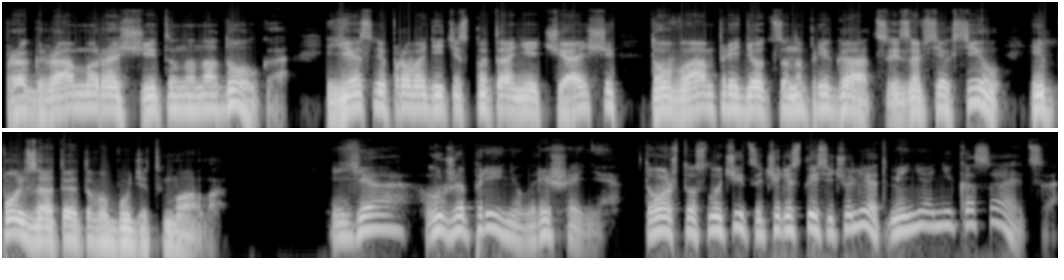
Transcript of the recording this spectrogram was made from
Программа рассчитана надолго, если проводить испытания чаще, то вам придется напрягаться изо всех сил, и пользы от этого будет мало. Я уже принял решение. То, что случится через тысячу лет, меня не касается.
